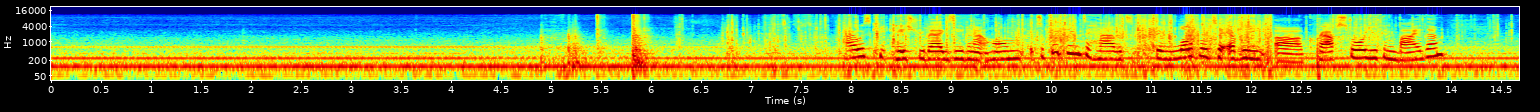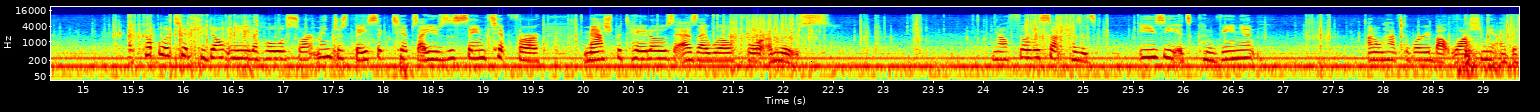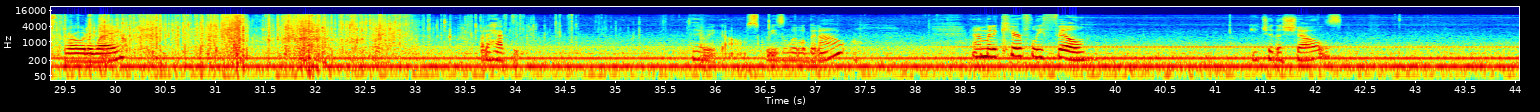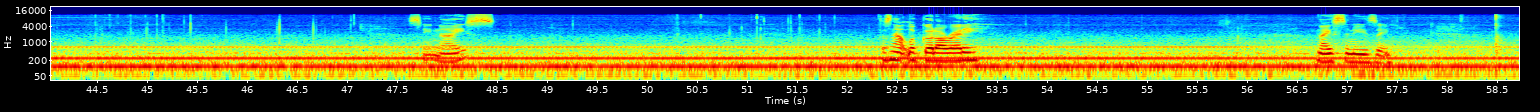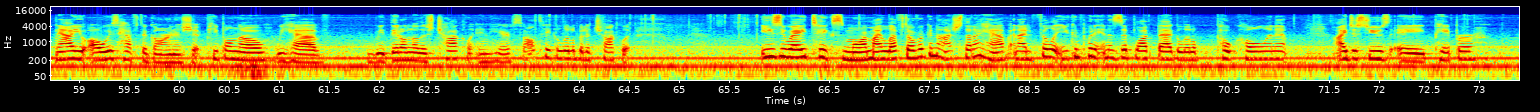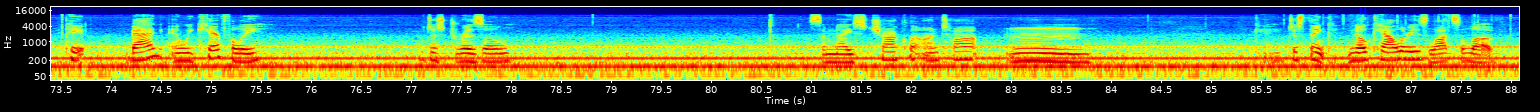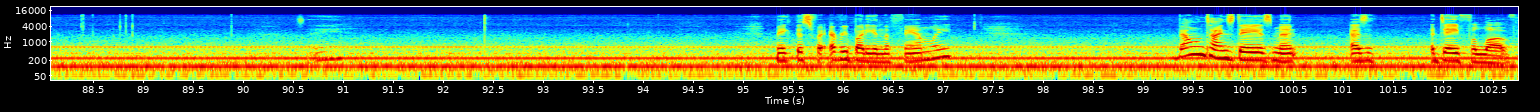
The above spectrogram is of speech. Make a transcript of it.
I always keep pastry bags even at home. It's a good thing to have. It's, they're local to every uh, craft store. You can buy them. A couple of tips. You don't need a whole assortment, just basic tips. I use the same tip for mashed potatoes as I will for a mousse. And I'll fill this up because it's easy, it's convenient. I don't have to worry about washing it. I just throw it away. But I have to, there we go, squeeze a little bit out. And I'm going to carefully fill each of the shells. See, nice. Doesn't that look good already? Nice and easy. Now you always have to garnish it. People know we have, we, they don't know there's chocolate in here, so I'll take a little bit of chocolate. Easy way, take some more of my leftover ganache that I have and I'd fill it. You can put it in a Ziploc bag, a little poke hole in it. I just use a paper pa bag and we carefully just drizzle some nice chocolate on top. Mmm. Okay, just think, no calories, lots of love. See? Make this for everybody in the family. Valentine's Day is meant as a, a day for love.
